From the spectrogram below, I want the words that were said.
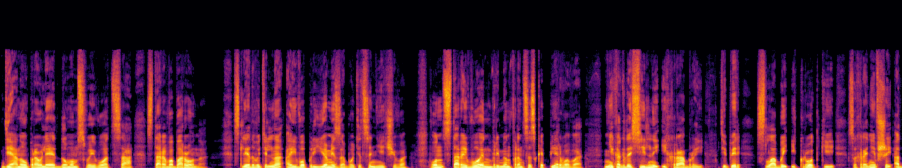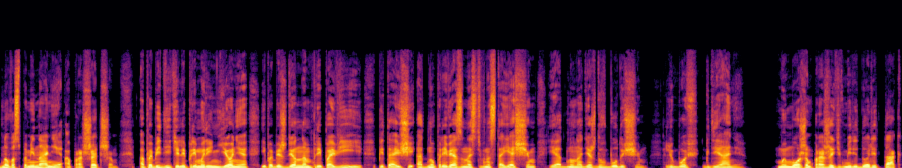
Диана управляет домом своего отца, старого барона. Следовательно, о его приеме заботиться нечего. Он старый воин времен Франциска I, некогда сильный и храбрый, теперь слабый и кроткий, сохранивший одно воспоминание о прошедшем, о победителе при Мариньоне и побежденном при Павии, питающий одну привязанность в настоящем и одну надежду в будущем — любовь к Диане. Мы можем прожить в Меридоре так,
